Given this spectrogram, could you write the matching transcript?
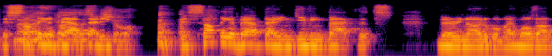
There's something about that in- Sure. there's something about that in giving back that's very notable, mate. Well done,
